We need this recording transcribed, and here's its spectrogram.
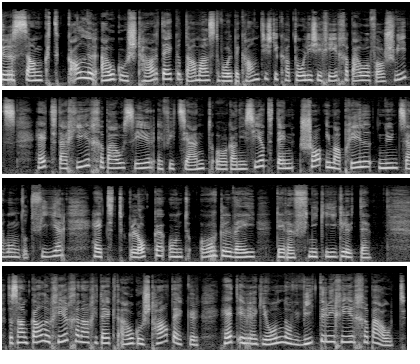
Der St. Galler August Hardegger, damals der wohl bekannteste katholische Kirchenbauer der Schweiz, hat den Kirchenbau sehr effizient organisiert, denn schon im April 1904 hat die Glocke- und Orgelweih der Öffnung eingeläutet. Der St. Galler Kirchenarchitekt August Hardegger hat in der Region noch weitere Kirchen gebaut.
